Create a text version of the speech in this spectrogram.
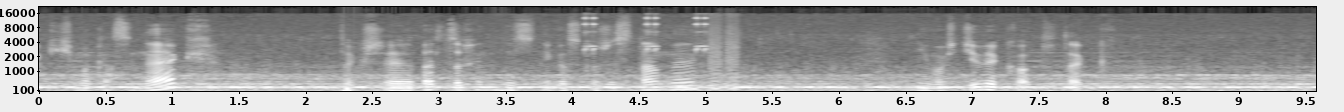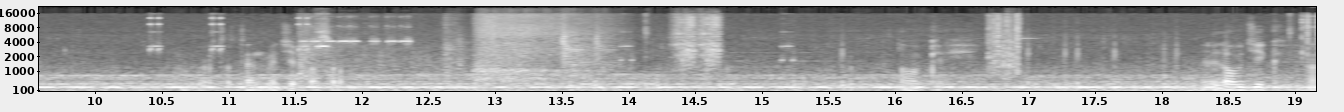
Jakiś magazynek. Także bardzo chętnie z niego skorzystamy. Niewłaściwy kod, tak. Ten będzie pasował. Reloadzik. A,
